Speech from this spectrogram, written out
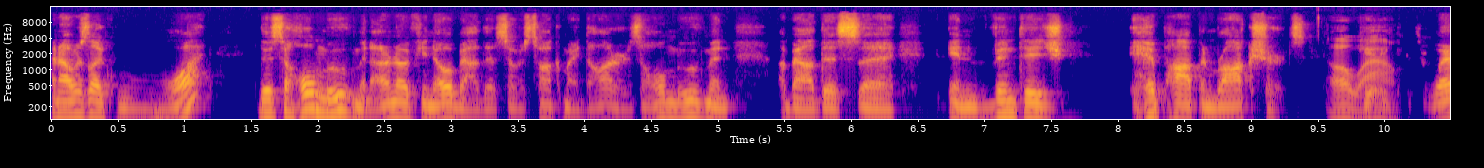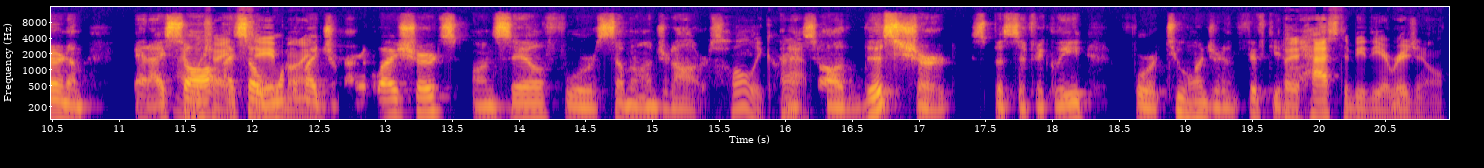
And I was like, what? There's a whole movement. I don't know if you know about this. I was talking to my daughter. There's a whole movement about this uh, in vintage hip hop and rock shirts. Oh wow. Are wearing them. And I saw I I, saw one of my mine. Jamiroquai shirts on sale for seven hundred dollars. Holy And I saw this shirt specifically for two hundred and fifty But it has to be the original.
